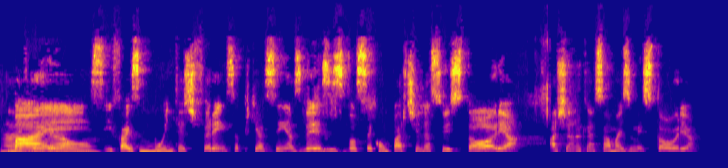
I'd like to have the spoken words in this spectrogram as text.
Ah, que legal. Mas, e faz muita diferença, porque assim, às vezes você compartilha a sua história achando que é só mais uma história.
